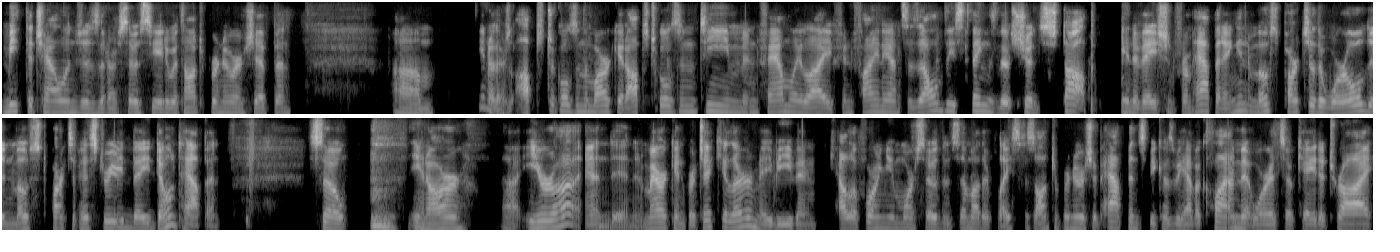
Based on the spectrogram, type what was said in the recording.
meet the challenges that are associated with entrepreneurship. And, um, you know, there's obstacles in the market, obstacles in team, in family life, in finances, all these things that should stop innovation from happening. And in most parts of the world, in most parts of history, they don't happen. So in our uh, era and in America in particular, maybe even California more so than some other places, entrepreneurship happens because we have a climate where it's okay to try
